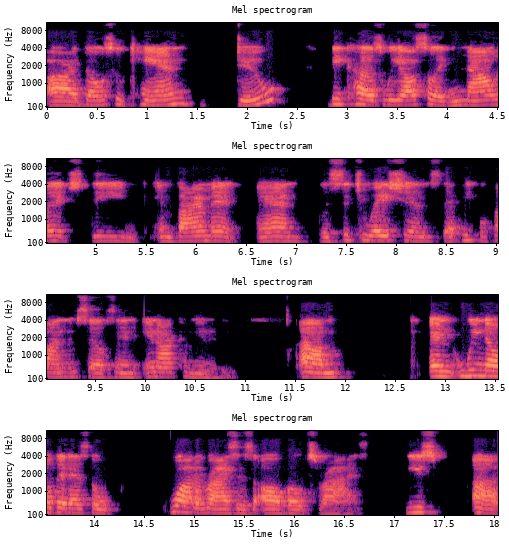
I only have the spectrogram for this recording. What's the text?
are those who can do, because we also acknowledge the environment and the situations that people find themselves in in our community. Um, and we know that as the water rises, all boats rise. You, uh,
